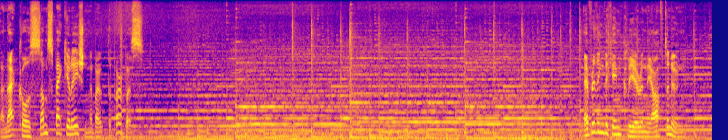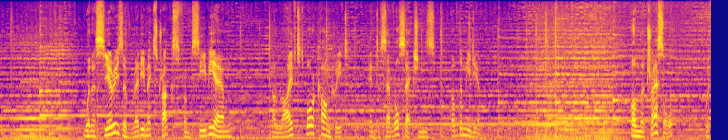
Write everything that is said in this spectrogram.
and that caused some speculation about the purpose. Everything became clear in the afternoon when a series of ready-mix trucks from CBM arrived to pour concrete into several sections of the median. On the trestle, with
